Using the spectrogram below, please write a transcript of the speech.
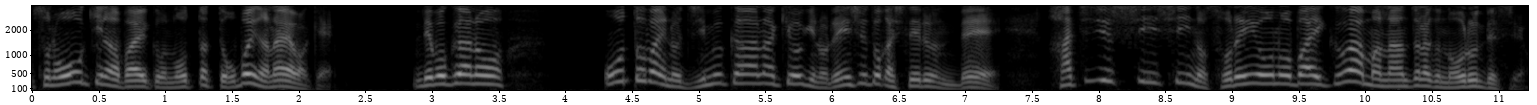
その大きなバイクを乗ったって覚えがないわけ。で、僕あの、オートバイのジムカーナ競技の練習とかしてるんで、80cc のそれ用のバイクはまあなんとなく乗るんですよ。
